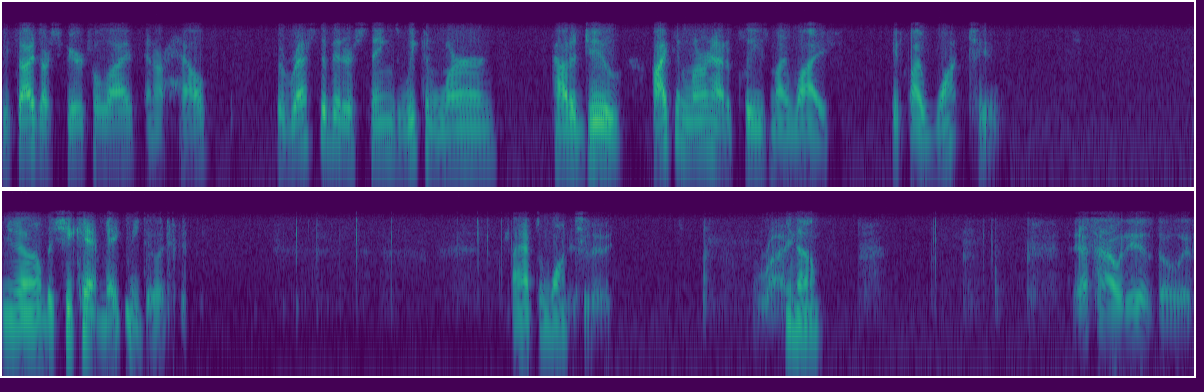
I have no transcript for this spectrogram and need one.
besides our spiritual life and our health, the rest of it are things we can learn how to do. I can learn how to please my wife if I want to. You know, but she can't make me do it. I have to want to. Right. you know. That's how it is, though. If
